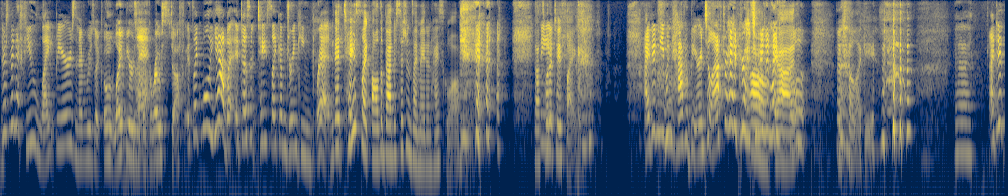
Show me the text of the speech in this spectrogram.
there's been a few light beers, and everybody's like, "Oh, light beers are the gross stuff." It's like, well, yeah, but it doesn't taste like I'm drinking bread. It tastes like all the bad decisions I made in high school. That's See, what it tastes like. I didn't even have a beer until after I had graduated Oh, high God. school. You're so lucky. Uh, I did.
